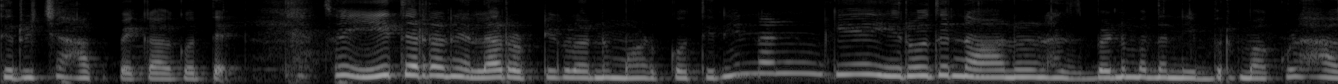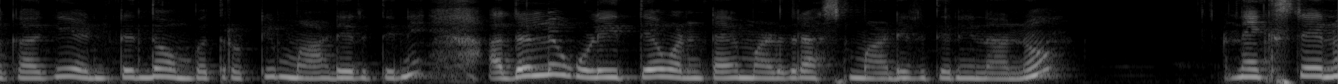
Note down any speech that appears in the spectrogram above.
ತಿರುಚಿ ಹಾಕಬೇಕಾಗುತ್ತೆ. ಸೊ ಈ ಥರ ನಾನು ಎಲ್ಲ ರೊಟ್ಟಿಗಳನ್ನು ಮಾಡ್ಕೋತೀನಿ. ನನಗೆ ಇರೋದು ನಾನು ನನ್ನ ಹಸ್ಬೆಂಡ್ ಮತ್ತು ನನ್ನ ಇಬ್ಬರು ಮಕ್ಕಳು ಹಾಗಾಗಿ ಎಂಟರಿಂದ ಒಂಬತ್ತು ರೊಟ್ಟಿ ಮಾಡಿರ್ತೀನಿ. ಅದರಲ್ಲೇ ಉಳಿಯುತ್ತೆ ಒನ್ ಟೈಮ್ ಮಾಡಿದ್ರೆ ಅಷ್ಟು ಮಾಡಿರ್ತೀನಿ ನಾನು. ನೆಕ್ಸ್ಟ್ ಏನು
